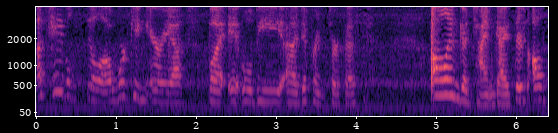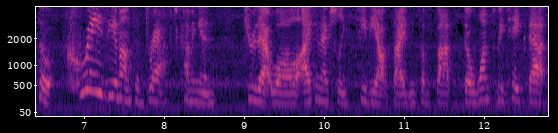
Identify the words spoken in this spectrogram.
a table still, a working area, but it will be a different surface. All in good time, guys. There's also crazy amounts of draft coming in through that wall. I can actually see the outside in some spots. So once we take that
